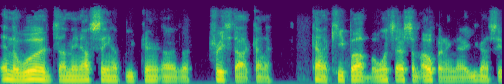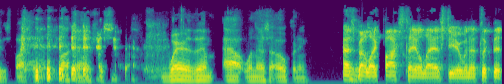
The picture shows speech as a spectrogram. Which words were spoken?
in the woods, I mean, I've seen a few coon- uh, the tree stock kind of kind of keep up, but once there's some opening there, you're gonna see the fox hounds, just wear them out when there's an opening. That's about like foxtail last year when I took that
